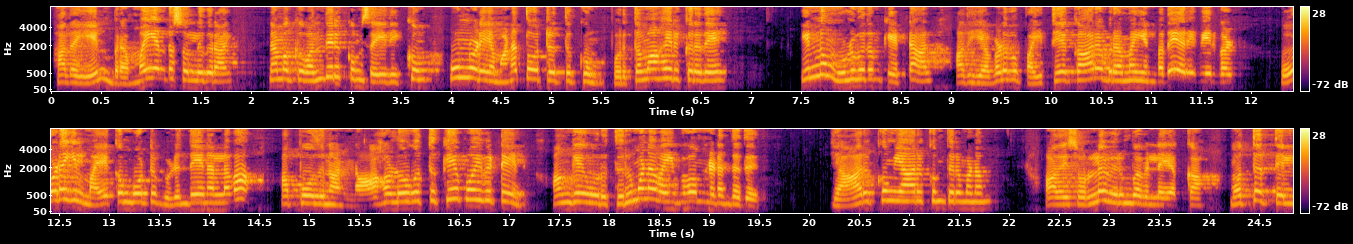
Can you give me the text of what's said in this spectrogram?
அதை ஏன் பிரம்மை என்று சொல்லுகிறாய்? நமக்கு வந்திருக்கும் செய்திக்கும் உன்னுடைய மனத்தோற்றத்துக்கும் பொருத்தமாக இருக்கிறதே. இன்னும் முழுவதும் கேட்டால் அது எவ்வளவு பைத்தியக்கார பிரமை என்பதை அறிவீர்கள். ஓடையில் மயக்கம் போட்டு விழுந்தேன் அல்லவா? அப்போது நான் நாகலோகத்துக்கே போய்விட்டேன். அங்கே ஒரு திருமண வைபவம் நடந்தது. யாருக்கும் யாருக்கும் திருமணம்? அதை சொல்ல விரும்பவில்லை அக்கா. மொத்தத்தில்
